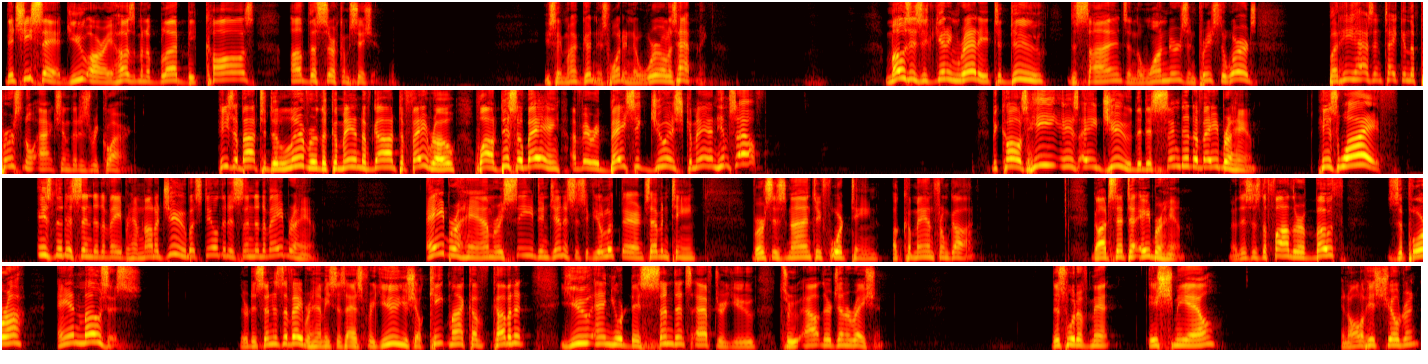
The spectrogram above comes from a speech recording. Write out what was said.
Then she said, You are a husband of blood because of the circumcision. You say, My goodness, what in the world is happening? Moses is getting ready to do the signs and the wonders and preach the words, but he hasn't taken the personal action that is required. He's about to deliver the command of God to Pharaoh while disobeying a very basic Jewish command himself. Because he is a Jew, the descendant of Abraham. His wife is the descendant of Abraham, not a Jew, but still the descendant of Abraham. Abraham received in Genesis, if you look there in 17, verses 9 through 14, a command from God. God said to Abraham, now, this is the father of both Zipporah and Moses. They're descendants of Abraham. He says, As for you, you shall keep my covenant, you and your descendants after you throughout their generation. This would have meant Ishmael and all of his children.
